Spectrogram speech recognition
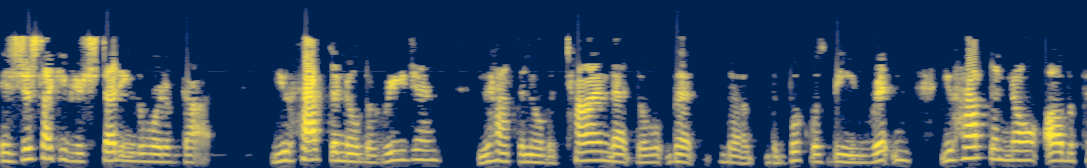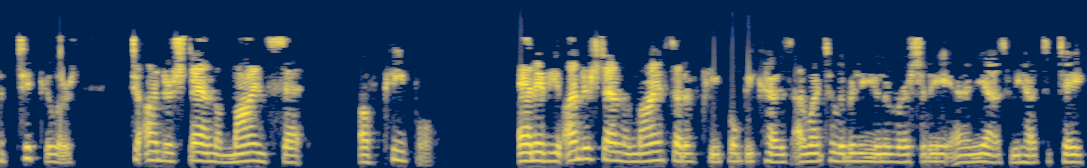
it's just like if you're studying the word of God. You have to know the region. You have to know the time that the, that the, the book was being written. You have to know all the particulars to understand the mindset of people. And if you understand the mindset of people, because I went to Liberty University and yes, we had to take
